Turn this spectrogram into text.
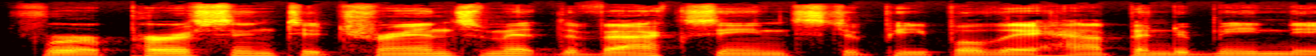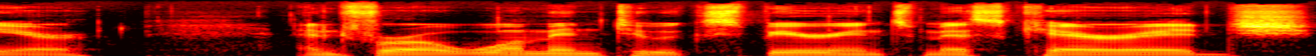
for a person to transmit the vaccines to people they happen to be near and for a woman to experience miscarriage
